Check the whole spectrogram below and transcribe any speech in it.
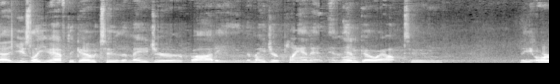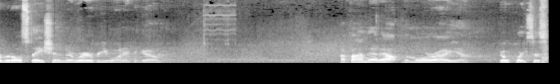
Yeah, usually you have to go to the major body, the major planet, and then go out to the orbital station or wherever you wanted to go. I find that out the more I uh, go places.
